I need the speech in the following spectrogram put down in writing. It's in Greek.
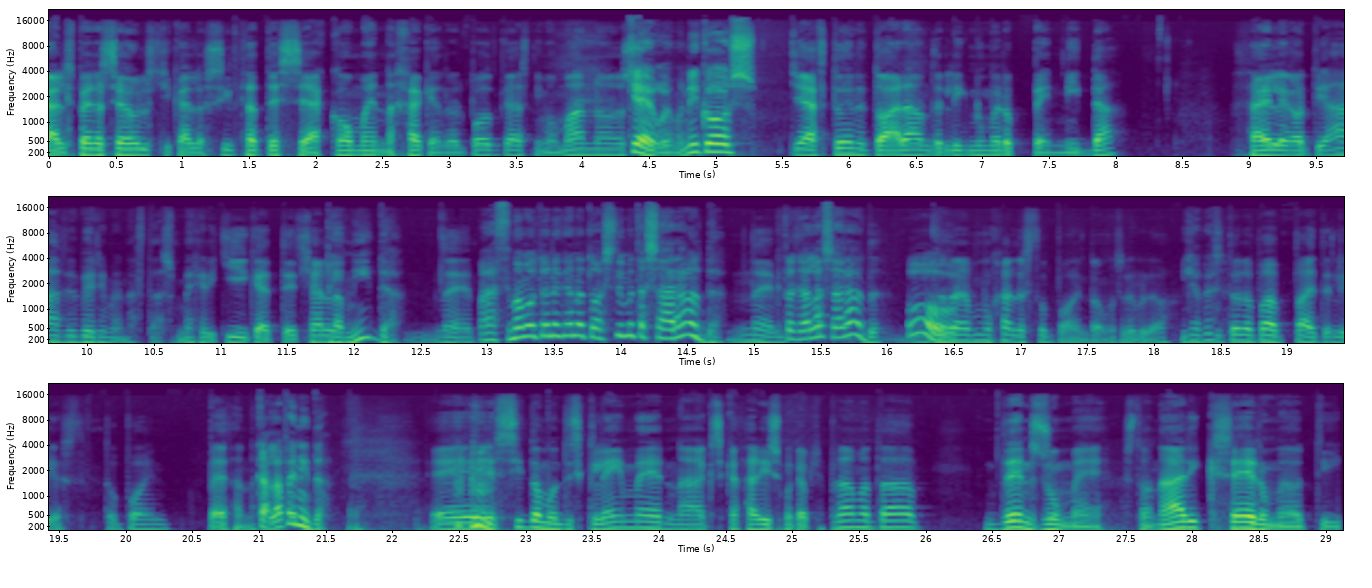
Καλησπέρα σε όλους και καλώς ήρθατε σε ακόμα ένα Pick and Roll podcast. Είμαι ο Μάνος Και εγώ είμαι ο Νίκος. και αυτό είναι το Around the League νούμερο 50. Θα έλεγα ότι α, δεν περίμενα να φτάσω μέχρι εκεί ή κάτι τέτοιο, αλλά 50. ναι, Μα θυμάμαι όταν έκανα το αστείο με τα 40. ναι. Με τα καλά 40. Ω, Τώρα μου χάλασε το point όμως, ρε bro. Για πες. Και τώρα πά- πάει τελείως. Το point πέθανε. Καλά 50. Ε, σύντομο disclaimer, να ξεκαθαρίσουμε κάποια πράγματα. Δεν ζούμε στον Άρη. Ξέρουμε ότι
